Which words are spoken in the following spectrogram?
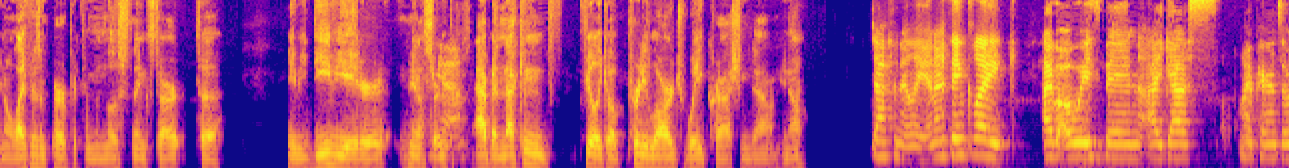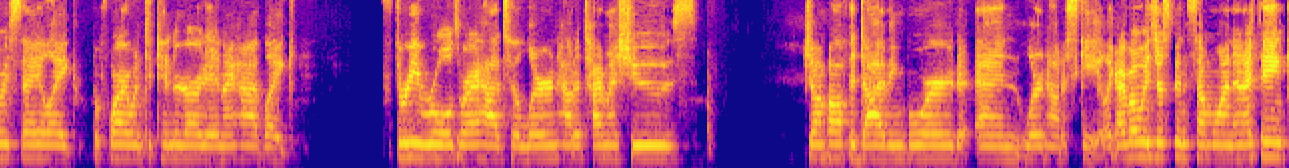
you know, life isn't perfect. And when those things start to maybe deviate or, you know, certain yeah. things happen, that can feel like a pretty large weight crashing down, you know? Definitely. And I think like I've always been, I guess, my parents always say like before I went to kindergarten, I had like three rules where I had to learn how to tie my shoes, jump off the diving board, and learn how to skate. Like I've always just been someone, and I think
